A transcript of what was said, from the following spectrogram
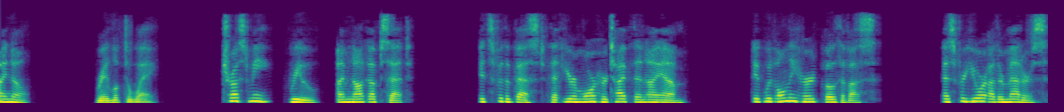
I know. Ray looked away. Trust me, Ryu, I'm not upset. It's for the best that you're more her type than I am. It would only hurt both of us. As for your other matters,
